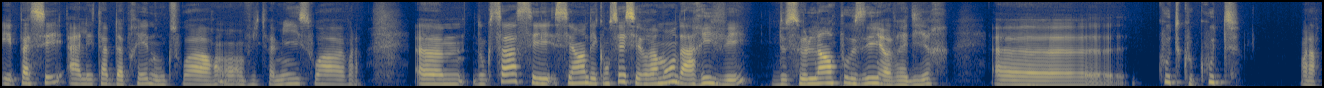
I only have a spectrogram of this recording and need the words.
et passer à l'étape d'après, donc soit en, vie de famille, soit voilà. Euh, donc ça, c'est un des conseils, c'est vraiment d'arriver, de se l'imposer, à vrai dire, coûte que coûte, Voilà.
